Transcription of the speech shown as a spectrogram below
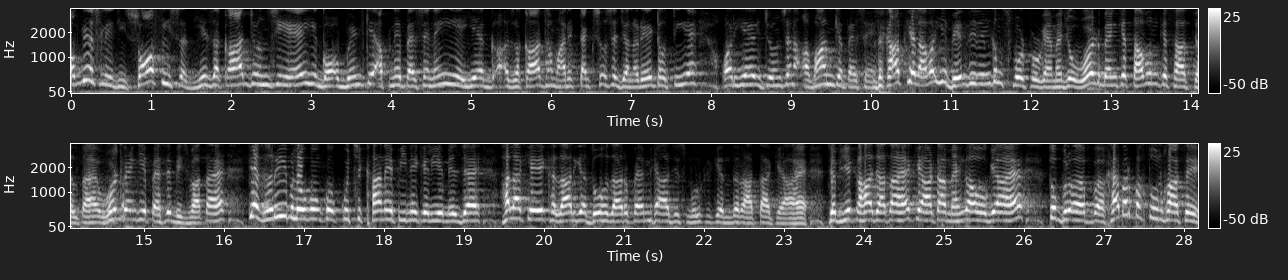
آبویسلی جی سو فیصد۔ یہ زکوٰۃ جو ان سی ہے یہ گورنمنٹ کے اپنے پیسے نہیں ہے یہ زکوٰۃ ہمارے ٹیکسوں سے جنریٹ ہوتی ہے اور یہ جو ان سے نا عوام کے پیسے ہیں۔ زکوٰۃ کے علاوہ یہ بینزین انکم سپورٹ پروگرام ہے جو ورلڈ بینک کے تعاون کے ساتھ چلتا ہے۔ ورلڈ بینک یہ پیسے بھجواتا ہے کہ غریب لوگوں کو کچھ کھانے پینے کے لیے مل جائے۔ حالانکہ ایک ہزار یا دو ہزار روپے میں آج اس ملک کے اندر آتا کیا ہے۔ جب یہ کہا جاتا ہے کہ آٹا مہنگا ہو گیا ہے تو خیبر پختونخوا سے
